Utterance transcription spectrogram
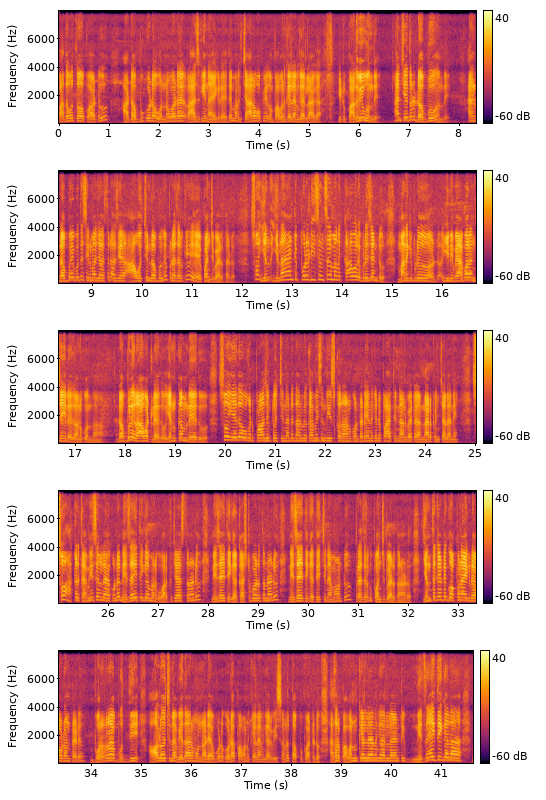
పదవితో పాటు ఆ డబ్బు కూడా ఉన్నవాడే రాజకీయ నాయకుడు అయితే మనకు చాలా ఉపయోగం. పవన్ కళ్యాణ్ గారి లాగా. ఇటు పదవి ఉంది. ఆయన చేతిలో డబ్బు ఉంది. ఆయనకు డబ్బు అయిపోతే సినిమా చేస్తాడు. ఆ వచ్చిన డబ్బుల్ని ప్రజలకి పంచిపెడతాడు సో ఇన్- ఇలాంటి పొలిటీషియన్స్ మనకు కావాలి ప్రజెంట్ మనకి ఇప్పుడు ఈయన వ్యాపారం చేయలేదు అనుకుందాం. డబ్బులే రావట్లేదు ఇన్కమ్ లేదు. సో ఏదో ఒకటి ప్రాజెక్ట్ వచ్చిందంటే దాని మీద కమిషన్ తీసుకోవాలని అనుకుంటాడు ఎందుకంటే పార్టీని నడిపెట్ట నడిపించాలని. సో అక్కడ కమిషన్ లేకుండా నిజాయితీగా మనకు వర్క్ చేస్తున్నాడు నిజాయితీగా కష్టపడుతున్నాడు నిజాయితీగా తెచ్చిన అమౌంట్ ప్రజలకు పంచిపెడుతున్నాడు ఇంతకంటే గొప్ప నాయకుడు ఎవడుంటాడు బుర్ర బుద్ధి ఆలోచన విధానం ఉన్నాడు ఎవడు కూడా పవన్ కళ్యాణ్ గారి విషయంలో తప్పు పట్టడు అసలు పవన్ కళ్యాణ్ గారు లాంటి నిజాయితీ గల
